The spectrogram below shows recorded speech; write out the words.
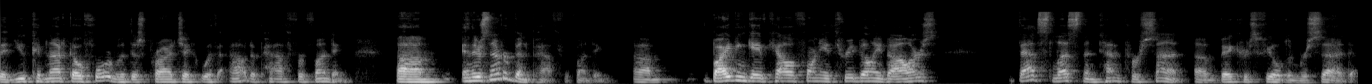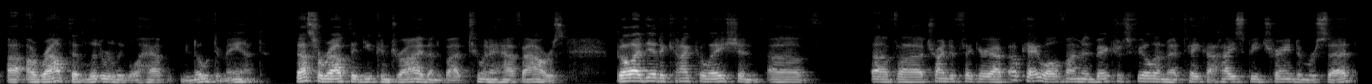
that you could not go forward with this project without a path for funding. Um, and there's never been a path for funding. Um, Biden gave California $3 billion. That's less than 10% of Bakersfield and Merced, uh, a route that literally will have no demand. That's a route that you can drive in about two and a half hours. Bill, I did a calculation of of uh, trying to figure out, okay, well, if I'm in Bakersfield, I'm going to take a high-speed train to Merced.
